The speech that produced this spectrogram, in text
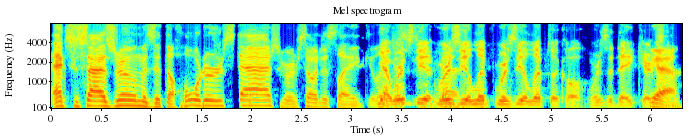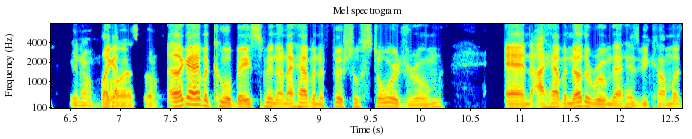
exercise room? Is it the hoarder stash, or if someone just like yeah? Where's the where's the ellip- where's the elliptical? Where's the daycare? Yeah, center? you know, like I, like I have a cool basement and I have an official storage room, and I have another room that has become a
